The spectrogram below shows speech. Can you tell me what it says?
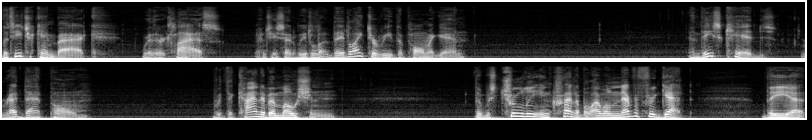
the teacher came back with her class, and she said We'd l- they'd like to read the poem again. And these kids read that poem with the kind of emotion that was truly incredible. I will never forget the uh,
